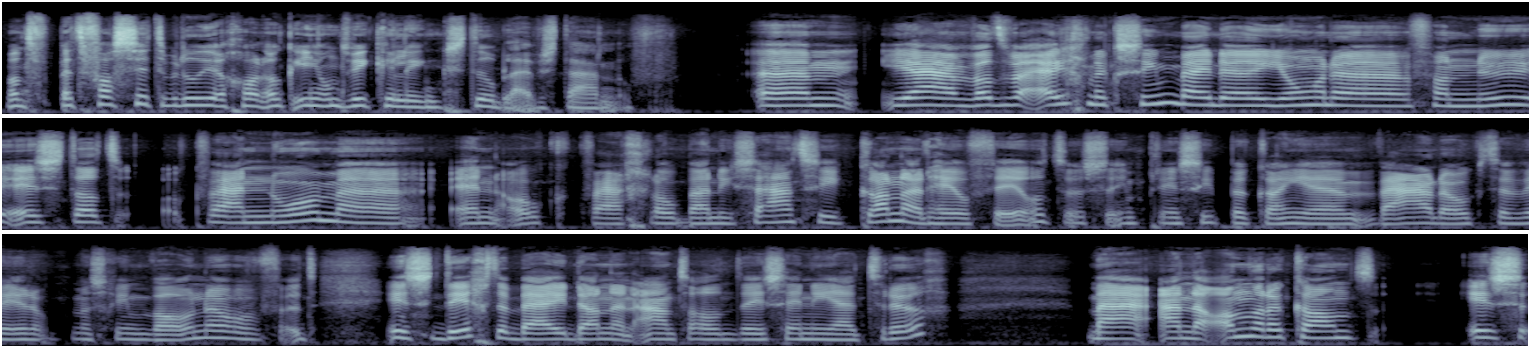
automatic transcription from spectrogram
Want met vastzitten bedoel je gewoon ook in je ontwikkeling stil blijven staan? Of... Ehm, ja, wat we eigenlijk zien bij de jongeren van nu is dat qua normen en ook qua globalisatie kan er heel veel. Dus in principe kan je waar ook ter wereld misschien wonen. Of het is dichterbij dan een aantal decennia terug. Maar aan de andere kant is,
